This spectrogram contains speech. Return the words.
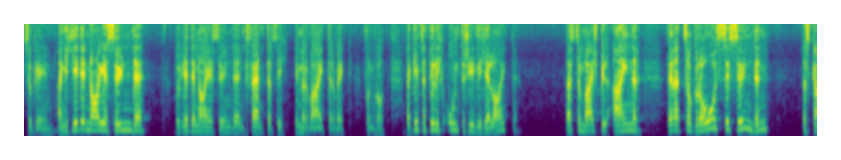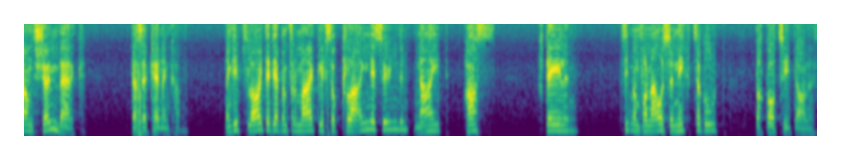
zu gehen. Eigentlich jede neue Sünde, durch jede neue Sünde entfernt er sich immer weiter weg von Gott. Da gibt es natürlich unterschiedliche Leute. Da ist zum Beispiel einer, der hat so große Sünden, dass ganz Schönberg das erkennen kann. Dann gibt es Leute, die haben vermeintlich so kleine Sünden, Neid, Hass, Stehlen. Sieht man von außen nicht so gut, doch Gott sieht alles.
